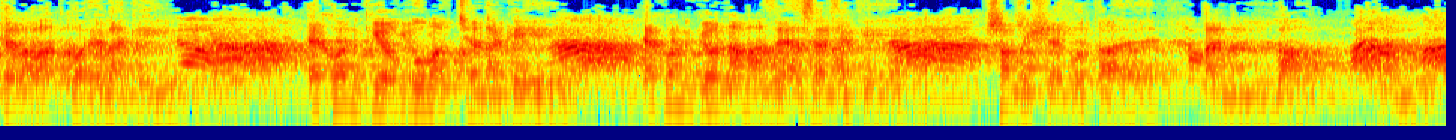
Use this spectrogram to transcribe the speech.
তেলাওয়াত করে নাকি? এখন কেউ ঘুমাচ্ছে নাকি? এখন কেউ নামাজে আছে নাকি? সমস্যা কোথায়? আল্লাহ আল্লাহ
